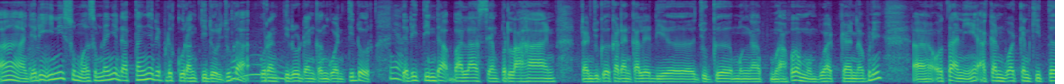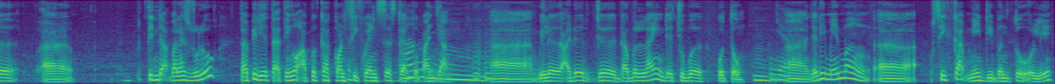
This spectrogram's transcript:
Ah, jadi ini semua sebenarnya datangnya daripada kurang tidur juga, hmm. kurang tidur dan gangguan tidur. Ya. Jadi tindak balas yang perlahan dan juga kadang-kala dia juga apa membuatkan apa ni uh, otak ni akan buatkan kita uh, tindak balas dulu tapi dia tak tengok apakah consequences jangka panjang. Uh, bila ada je double line dia cuba potong. Ya. Uh, jadi memang uh, sikap ni dibentuk oleh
